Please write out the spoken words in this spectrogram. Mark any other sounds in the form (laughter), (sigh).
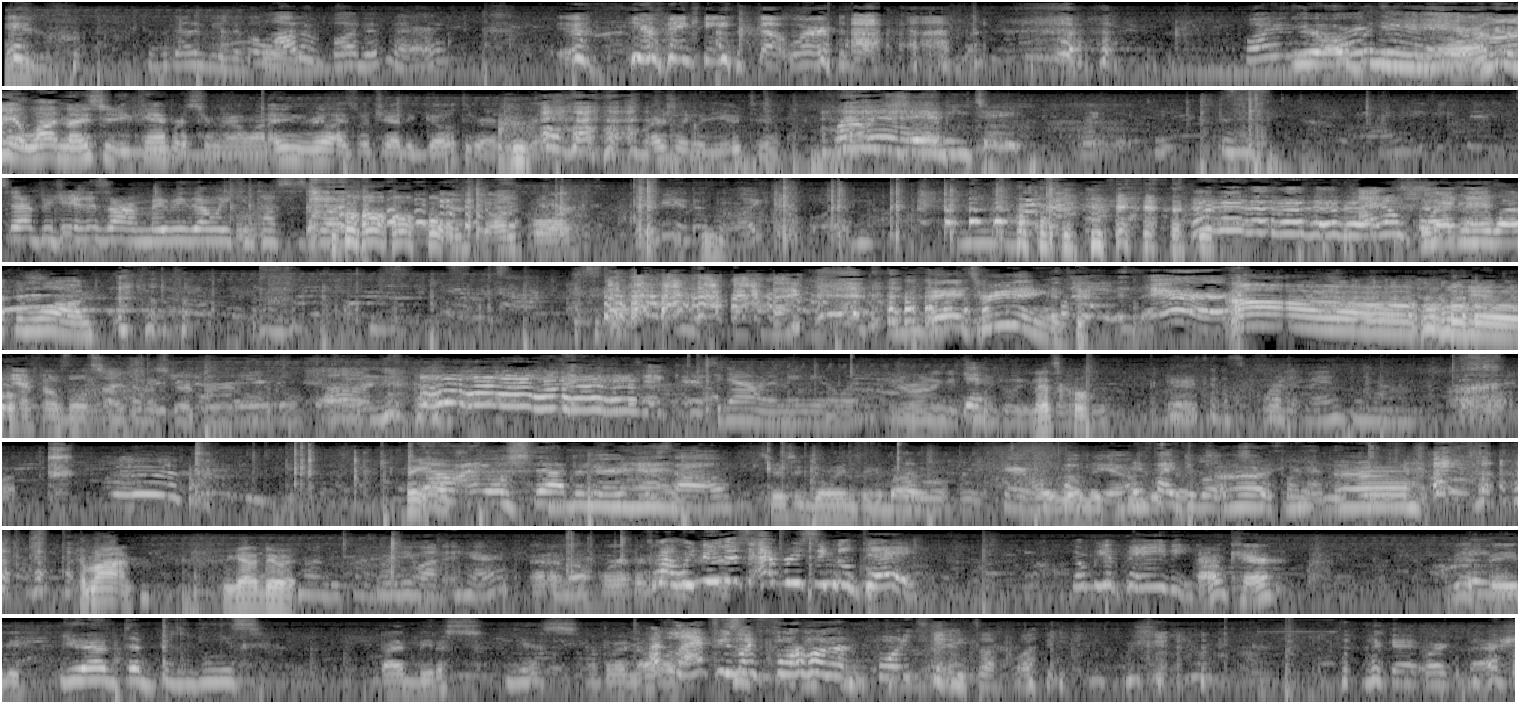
There's gotta be There's a lot of blood in there. (laughs) You're making it cut worse. (laughs) Why is You're it opening working? it. Oh, I'm gonna be a lot nicer to you campers from now on. I didn't realize what you had to go through every day, (laughs) especially with you two. Why don't we just amputate? So amputate his arm. Maybe then we can test his blood. You're done for. Maybe it doesn't like your blood. I don't You're not gonna be laughing long. (laughs) hey, it's reading. It's error. Oh! You can't fill both sides of the strip or it won't go. Oh no. (laughs) Take your Down and maybe it'll work. I'm gonna run and get Yeah. you That's cool. there. It's gonna squirt at me. Hey, Now I will stab him in Hurt the head. yourself. seriously, don't even think about it. Here, I we'll will poke make you. you If I do it, uh, just go for that. Come on. We gotta do it. Where do you want it here? I don't know. Wherever. Come on, we do this every single day. Don't be a baby. I don't care. Be a baby. Do you have diabetes? Diabetes? Yes. Not that I know. That of. laugh He's like 440 It's a bloody. (laughs) Okay, it worked there.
